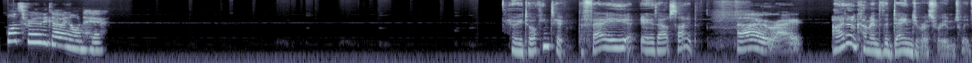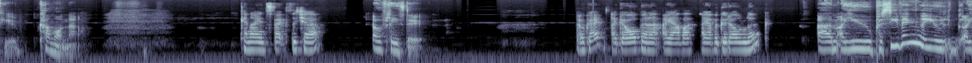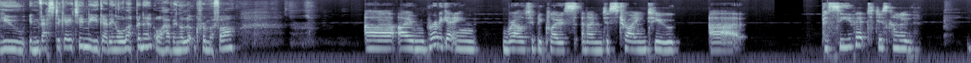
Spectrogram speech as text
What's really going on here? Who are you talking to? The Fae is outside. Oh, right. I don't come into the dangerous rooms with you. Come on now. Can I inspect the chair? Oh, please do. Okay, I go up and I have a I have a good old look. Um, are you perceiving? Are you are you investigating? Are you getting all up in it, or having a look from afar? Uh, I'm probably getting relatively close, and I'm just trying to uh, perceive it, just kind of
